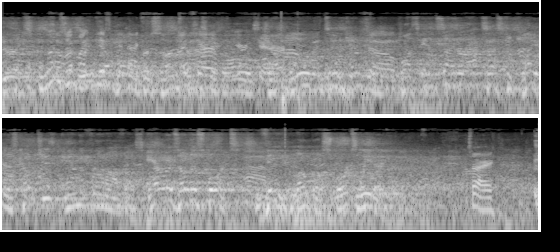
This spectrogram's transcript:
Your exclusive radio home for Suns basketball JetBlue and Tim plus insider access to players, coaches, and the front office. Arizona Sports, the local sports leader. Sorry. We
